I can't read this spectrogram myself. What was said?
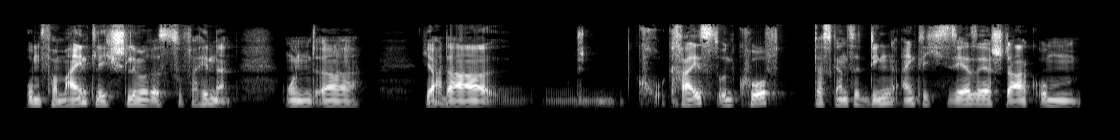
um vermeintlich Schlimmeres zu verhindern. Und äh, ja, da kreist und kurft das ganze Ding eigentlich sehr, sehr stark um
